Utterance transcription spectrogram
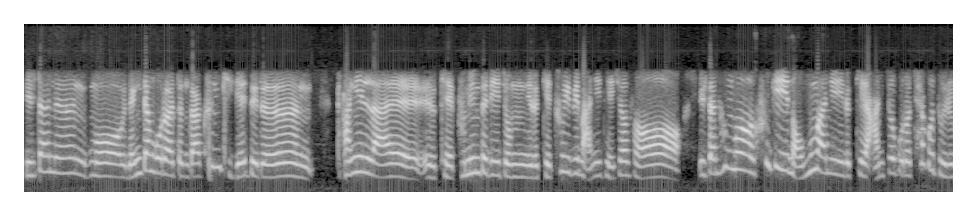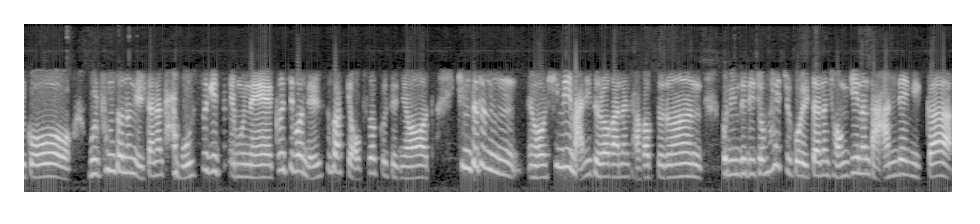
일단은 뭐 냉장고라든가 큰 기계들은 당일날 이렇게 군인들이 좀 이렇게 투입이 많이 되셔서 일단 흙뭐 흙이 너무 많이 이렇게 안쪽으로 차고 들고 물품들은 일단은 다 못 쓰기 때문에 끄집어 낼 수밖에 없었거든요. 힘들은 어, 힘이 많이 들어가는 작업들은 군인들이 좀 해주고 일단은 전기는 다 안 되니까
